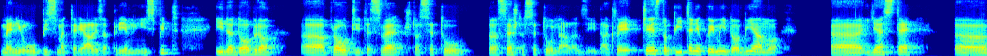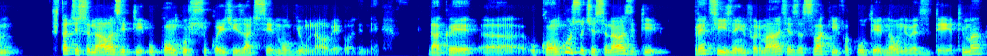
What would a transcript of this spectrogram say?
meniju upis, materijali za prijemni ispit i da dobro proučite sve što se tu sve što se tu nalazi. Dakle, često pitanje koje mi dobijamo jeste šta će se nalaziti u konkursu koji će izaći 7. juna ove godine. Dakle, u konkursu će se nalaziti precizne informacije za svaki fakultet na univerzitetima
